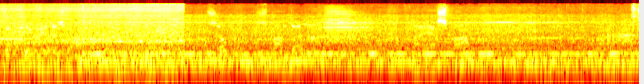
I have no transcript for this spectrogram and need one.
quite humid as well. So, Spandau, my S-Bahn. And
